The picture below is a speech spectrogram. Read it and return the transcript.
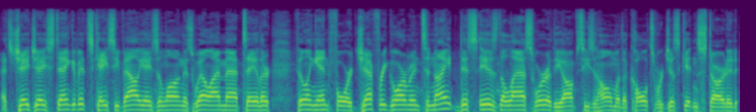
That's JJ Stankovitz. Casey Valier's along as well. I'm Matt Taylor, filling in for Jeffrey Gorman tonight. This is the last word, of the offseason home of the Colts. We're just getting started.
